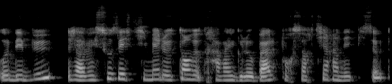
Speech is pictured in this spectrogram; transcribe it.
Au début, j'avais sous-estimé le temps de travail global pour sortir un épisode.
